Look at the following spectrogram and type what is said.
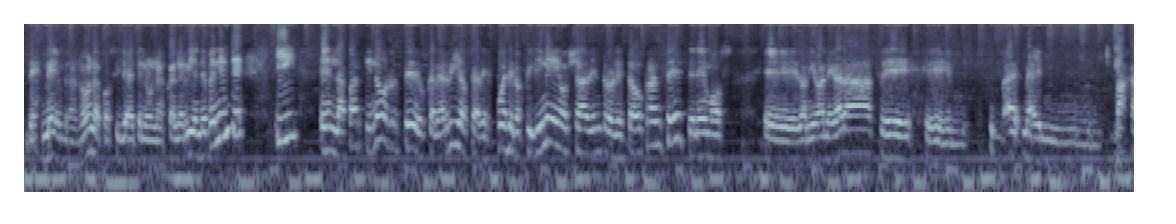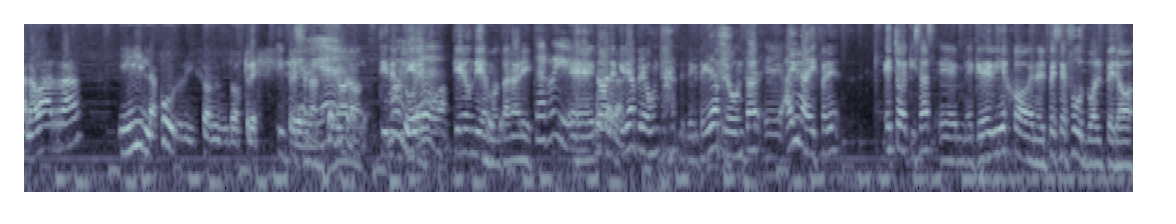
desmembra ¿no? la posibilidad de tener una Euskal Herria independiente. Y en la parte norte de Euskal Herria, o sea, después de los Pirineos, ya dentro del Estado francés, tenemos eh, Don Iván Egaraz, eh, eh, eh, Baja Navarra y La Purdi, son los tres. Impresionante. No, no, tiene un Muy 10, bien. tiene un 10 Montanari. Terrible. Eh, no, le quería preguntar, le- te quería preguntar, eh, hay una diferencia, esto quizás eh, me quedé viejo en el PC Fútbol, pero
